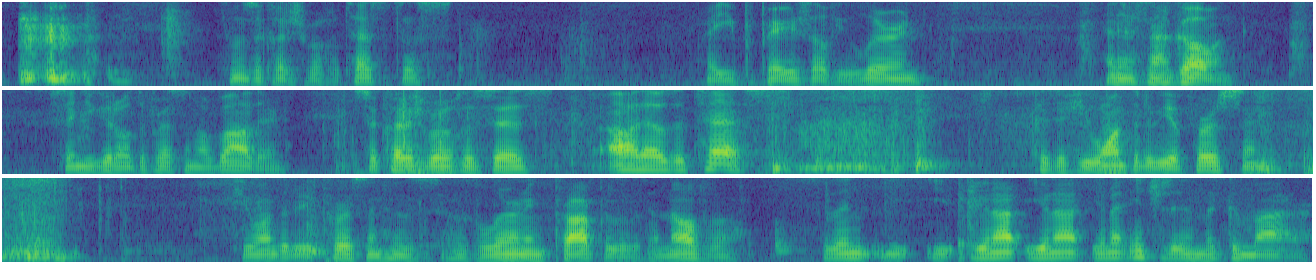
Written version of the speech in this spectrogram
Sometimes the Kaddish Baruch Hu tests us. Right? You prepare yourself, you learn and then it's not going. So then you get all depressed and all bothered. So Kaddish Baruch Hu says, oh, that was a test. Because if you wanted to be a person, if you wanted to be a person who's who's learning properly with a nova, so then you, are not you're not you're not interested in the Gemara.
